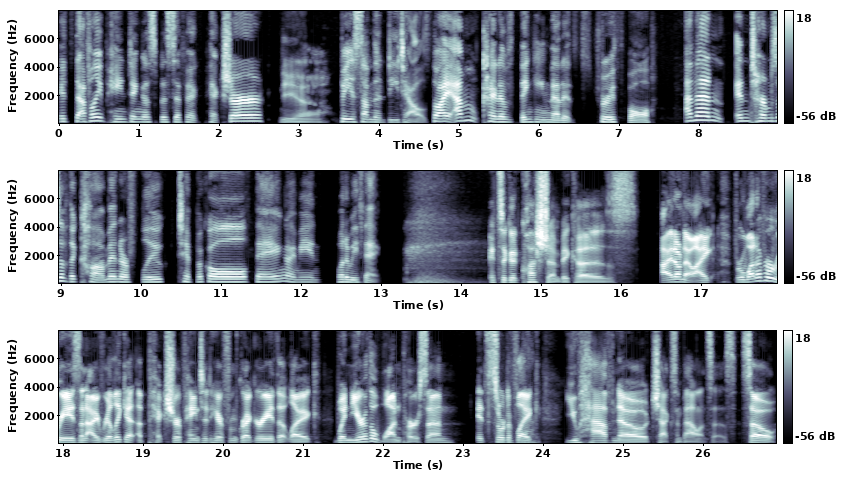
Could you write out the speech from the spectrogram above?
it's definitely painting a specific picture yeah. based on the details. So I am kind of thinking that it's truthful. And then in terms of the common or fluke typical thing, I mean, what do we think? It's a good question because I don't know. I for whatever reason, I really get a picture painted here from Gregory that like when you're the one person, it's sort of like you have no checks and balances. So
